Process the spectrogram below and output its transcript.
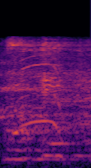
Now, if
